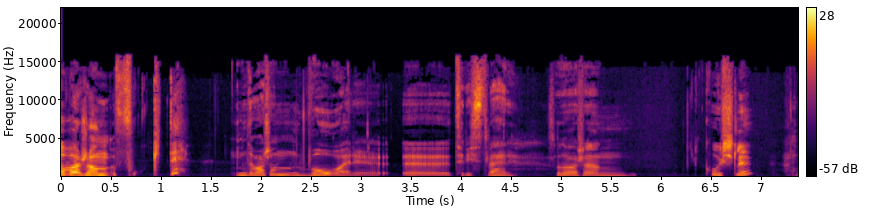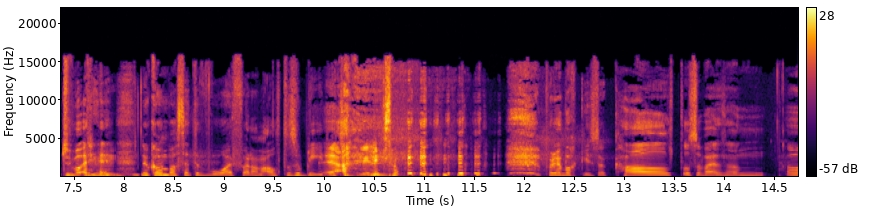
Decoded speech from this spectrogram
var bare sånn fuktig. Men det var sånn vårtristvær. Uh. Så det var sånn koselig. Du, bare, du kan bare sette vår foran alt, og så blir det Ja. hyggelig, liksom. For det var ikke så kaldt. Og så var jeg sånn Å,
